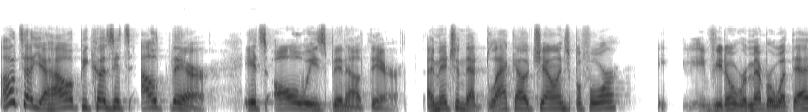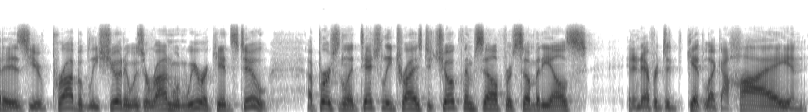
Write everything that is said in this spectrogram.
I'll tell you how, because it's out there. It's always been out there. I mentioned that blackout challenge before. If you don't remember what that is, you probably should. It was around when we were kids too. A person intentionally tries to choke themselves or somebody else in an effort to get like a high and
